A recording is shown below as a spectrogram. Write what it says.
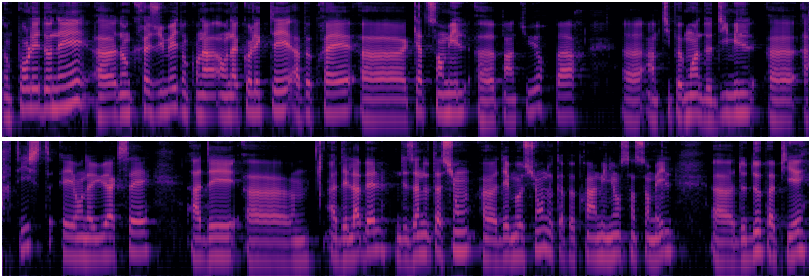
Donc pour les données, euh, donc résumé, donc on, a, on a collecté à peu près 400 euh, 000 euh, peintures par un petit peu moins de 10 000 artistes et on a eu accès à des, à des labels, des annotations d'émotions, donc à peu près 1 500 000, de deux papiers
